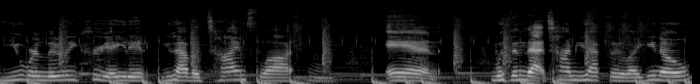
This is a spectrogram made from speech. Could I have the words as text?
you were literally created. You have a time slot, mm. and within that time, you have to like, you know,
